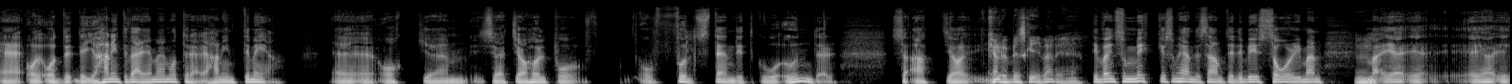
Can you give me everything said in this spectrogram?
Eh, och och det, det, jag hann inte värja mig mot det där, jag hann inte med. Eh, och, ehm, så att jag höll på att fullständigt gå under. Så att jag, Kan du beskriva det? det var inte så mycket som hände samtidigt. Det blir ju sorg. Man, man, jag, jag, jag,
